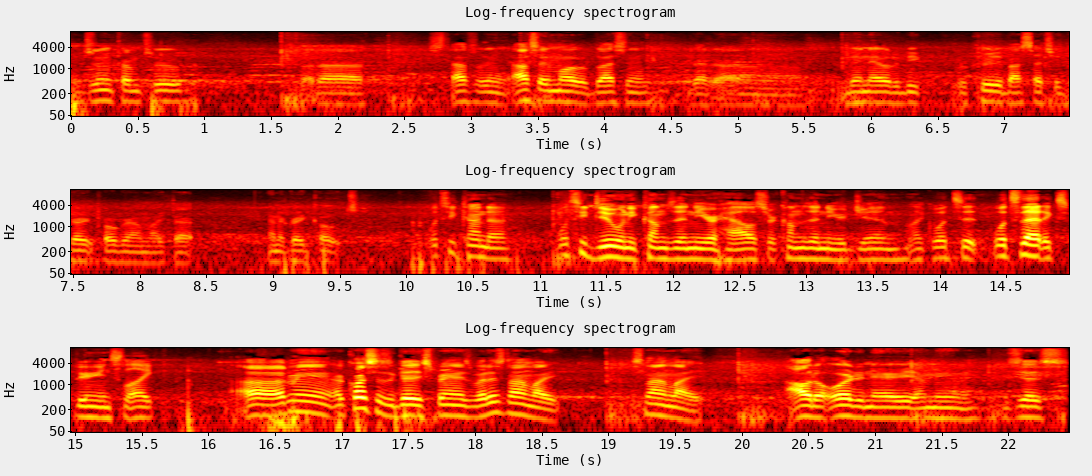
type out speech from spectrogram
a dream come true. But uh, definitely, I'll say more of a blessing that uh, being able to be recruited by such a great program like that and a great coach. What's he kind of What's he do when he comes into your house or comes into your gym? Like, what's it? What's that experience like? Uh, I mean, of course, it's a good experience, but it's not like it's not like out of ordinary. I mean, it's just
